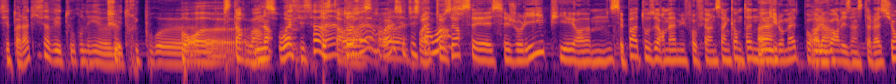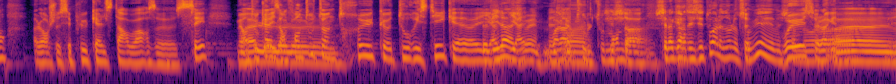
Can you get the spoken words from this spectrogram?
C'est pas là qu'ils avaient tourné euh, Je- les trucs pour. euh, Pour euh, Star Wars. non, Ouais, c'est ça. Star hein, Tozer, ouais, ouais, c'était Star Ouais, Wars. Tozer, c'est c'est joli. Puis euh, c'est pas à Tozer même. Il faut faire une cinquantaine Ouais. de kilomètres pour Voilà. aller voir les installations. Alors je sais plus quel Star Wars euh, c'est, mais en tout cas le- ils en le- font le- tout un truc touristique. euh, Le il y a- village, il y a- ouais, bien voilà, sûr. tout, le- tout le c'est monde. a- C'est la guerre des étoiles, non Le C'est- premier. Oui, c'est la guerre- Euh,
